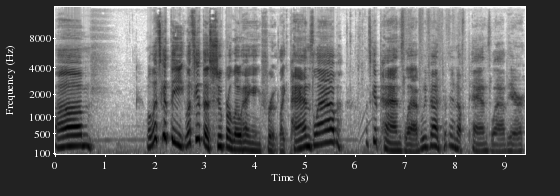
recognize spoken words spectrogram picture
Um well, let's get the let's get the super low hanging fruit, like Pan's Lab. Let's get Pan's Lab. We've had enough Pan's Lab here.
